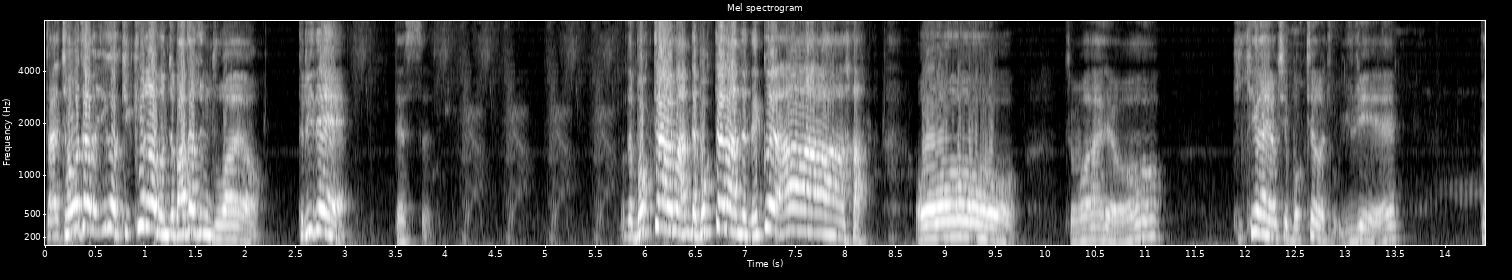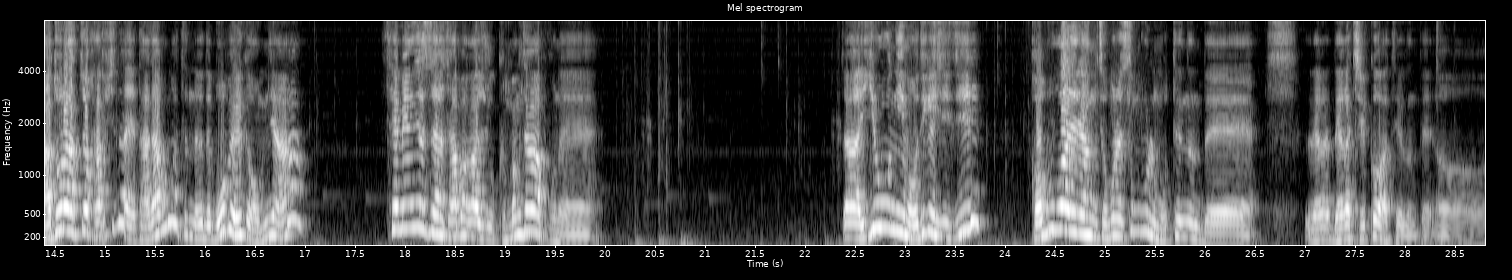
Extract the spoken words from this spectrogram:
자 저거 잡아 이거 기캐가 먼저 맞아주면 좋아요. 들이대! 됐어 근데 먹자 하면 안 돼 먹자는 안돼 내 거야. 아 오 좋아요. 기캐가 역시 먹자가 좀 유리해. 다 돌았죠? 갑시다. 다 잡은 것 같은데. 근데 몸에 왜 이렇게 없냐? 세 명이서 잡아가지고 금방 잡아보네. 자 이호님 어디 계시지? 거부갈이랑 저번에 승부를 못했는데 내가 내가 질 것 같아요 근데. 어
